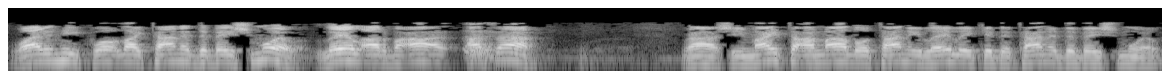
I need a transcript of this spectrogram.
Why didn't he quote like Tana de Shmuel? Leil Arba'a Asar. Rashi. Ta'ama Lo Tani Lele Kedetana de Shmuel.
